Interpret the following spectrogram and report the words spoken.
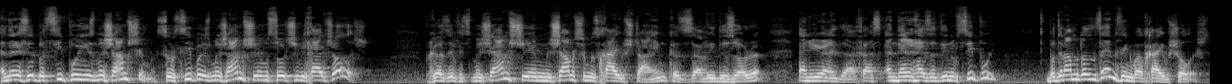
And then I said, but Tzipui is Mishamshim. So Tzipui is Mishamshim, so it should be Chayiv Shalish. Because if it's Mishamshim, Mishamshim is Chayiv Shtayim, because it's Avidazor, and you're in Dachas, and then it has a din of Tzipui. But the Rambam doesn't say anything about Chayiv Shalish.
